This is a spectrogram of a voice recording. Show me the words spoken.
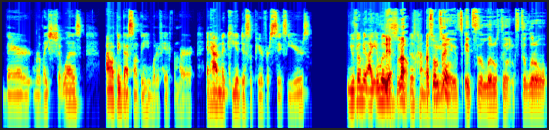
their relationship was, I don't think that's something he would have hid from her. And having Nakia disappear for six years, you feel me? Like it was, Yeah, no, it was kind of That's what I'm saying. It's it's the little things, the little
